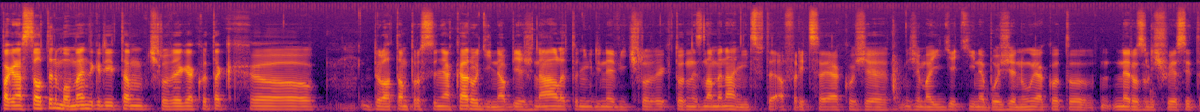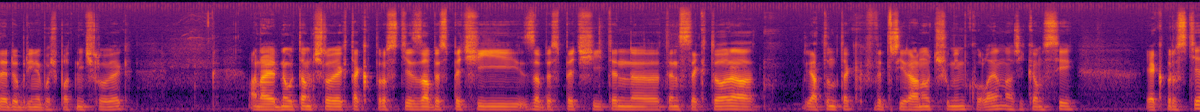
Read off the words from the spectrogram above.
pak nastal ten moment, kdy tam člověk jako tak uh, byla tam prostě nějaká rodina běžná, ale to nikdy neví člověk, to neznamená nic v té Africe, jako že, že mají děti nebo ženu, jako to nerozlišuje, jestli to je dobrý nebo špatný člověk. A najednou tam člověk tak prostě zabezpečí, zabezpečí ten, ten sektor a já tam tak ve tři ráno čumím kolem a říkám si, jak prostě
